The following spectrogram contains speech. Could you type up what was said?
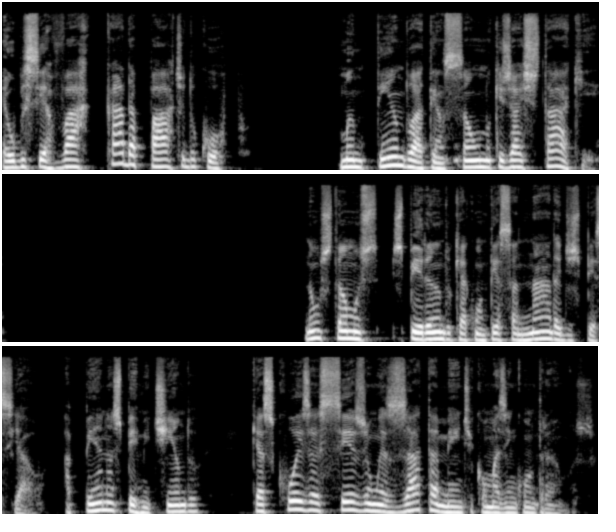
é observar cada parte do corpo, mantendo a atenção no que já está aqui. Não estamos esperando que aconteça nada de especial, apenas permitindo que as coisas sejam exatamente como as encontramos.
